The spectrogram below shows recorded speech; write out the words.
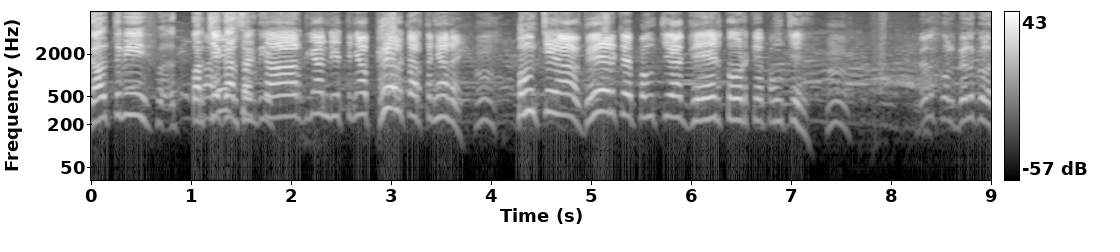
ਗਲਤ ਵੀ ਪਰਚੇ ਕਰ ਸਕਦੀ ਹੈ? ਸਰਕਾਰ ਦੀਆਂ ਨੀਤੀਆਂ ਫੇਲ ਕਰਤੀਆਂ ਨੇ। ਪਹੁੰਚੇ ਆ ਵੇਰ ਕੇ ਪਹੁੰਚੇ ਆ ਗੇਟ ਤੋੜ ਕੇ ਪਹੁੰਚੇ। ਬਿਲਕੁਲ ਬਿਲਕੁਲ।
